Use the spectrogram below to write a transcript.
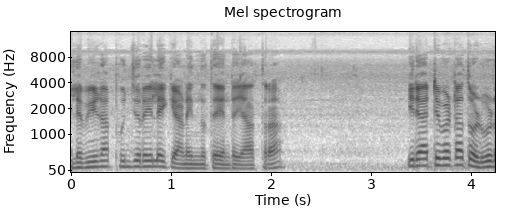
ഇലവീഴ പുഞ്ചിറയിലേക്കാണ് ഇന്നത്തെ എന്റെ യാത്ര. ഇരാറ്റുപേട്ട തൊടുപുഴ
